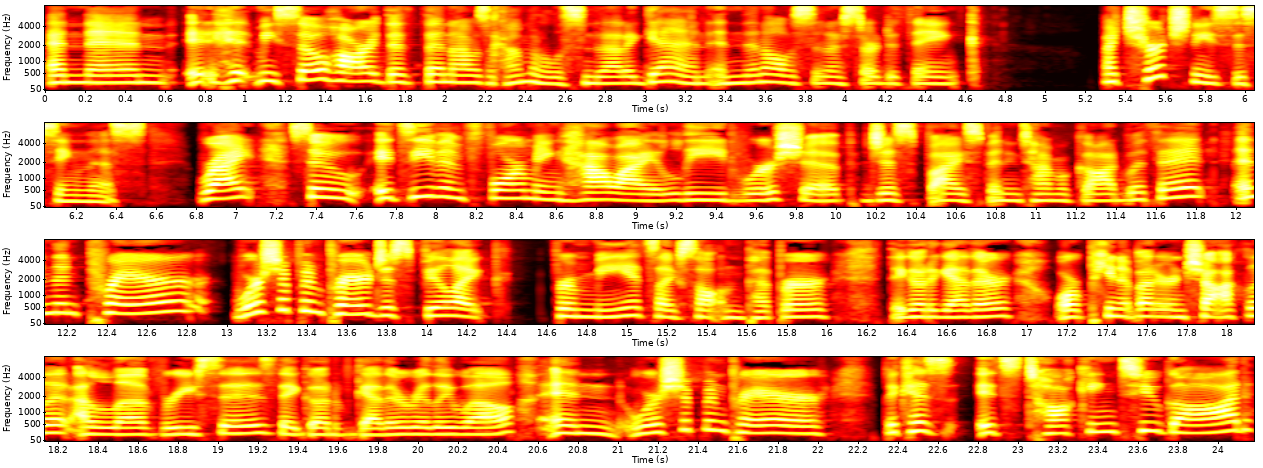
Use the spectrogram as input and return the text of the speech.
And then it hit me so hard that then I was like, I'm going to listen to that again. And then all of a sudden I started to think, my church needs to sing this right? So it's even forming how I lead worship just by spending time with God with it. And then prayer, worship and prayer just feel like for me, it's like salt and pepper. They go together, or peanut butter and chocolate. I love Reese's. They go together really well. And worship and prayer, because it's talking to God,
